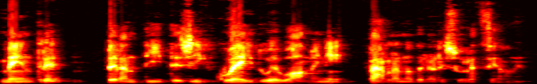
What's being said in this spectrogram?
Mentre, per antitesi, quei due uomini parlano della risurrezione.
